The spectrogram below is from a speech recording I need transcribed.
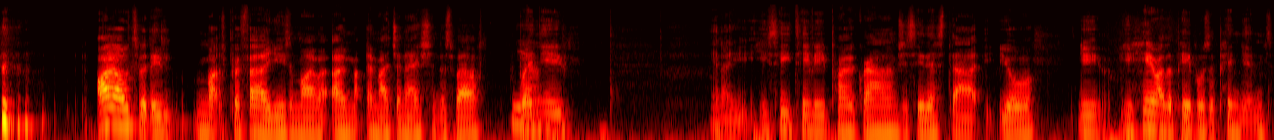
I ultimately much prefer using my own imagination as well. yeah. When you, you know, you, you see TV programs, you see this, that, you're, you, you hear other people's opinions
